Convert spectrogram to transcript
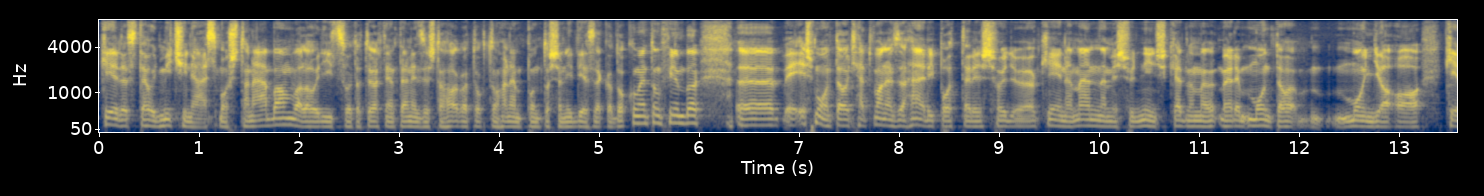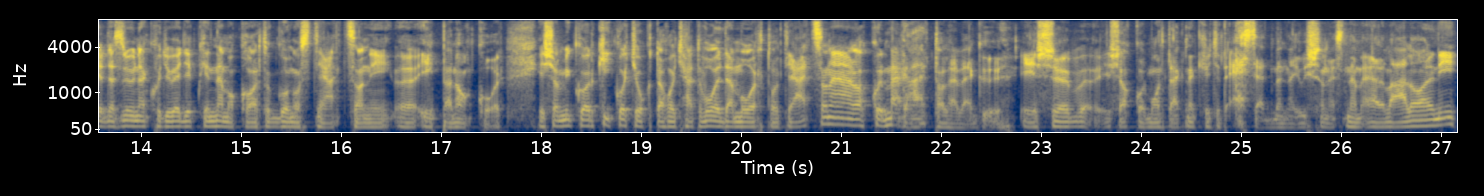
kérdezte, hogy mit csinálsz mostanában, valahogy így szólt a történet, elnézést a hallgatóktól, ha nem pontosan idézek a dokumentumfilmből, és mondta, hogy hát van ez a Harry Potter, és hogy kéne mennem, és hogy nincs kedvem, mert mondta, mondja a kérdezőnek, hogy ő egyébként nem akart gonoszt játszani éppen akkor. És amikor kikotyogta, hogy hát Voldemortot játszanál, akkor megállt a levegő, és, és akkor mondták neki, hogy hát eszedbe ne jusson ezt nem elvállalni.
